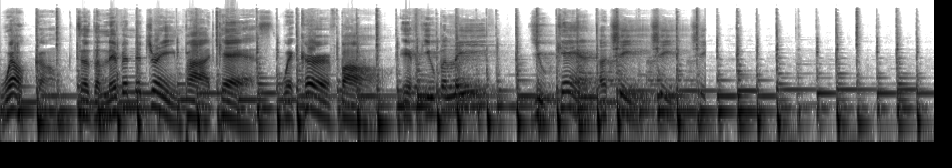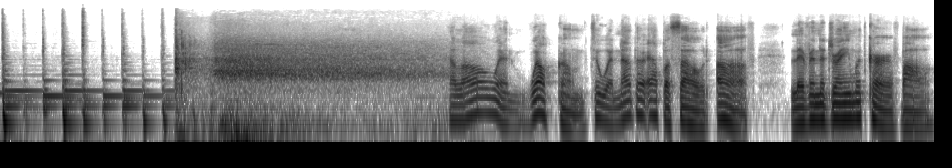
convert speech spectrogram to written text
Welcome to the Living the Dream podcast with Curveball. If you believe, you can achieve. Hello and welcome to another episode of Living the Dream with Curveball.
